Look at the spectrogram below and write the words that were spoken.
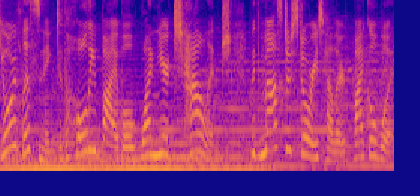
You're listening to the Holy Bible One Year Challenge with Master Storyteller Michael Wood,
